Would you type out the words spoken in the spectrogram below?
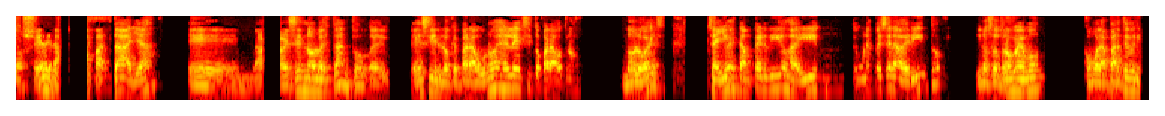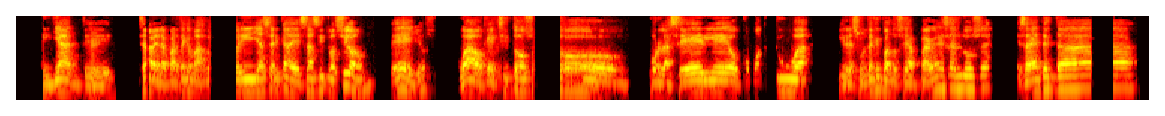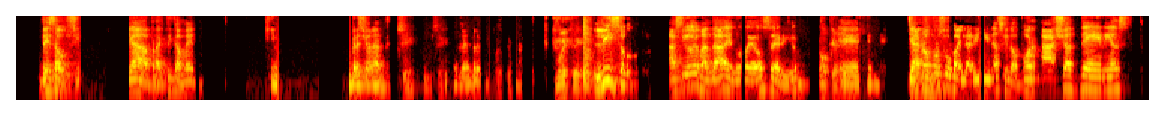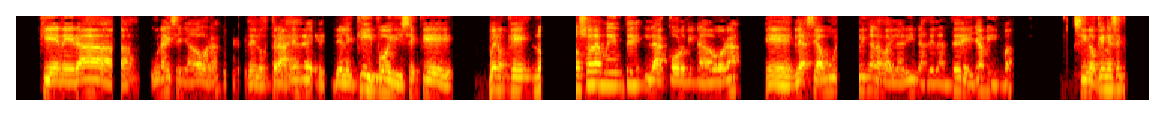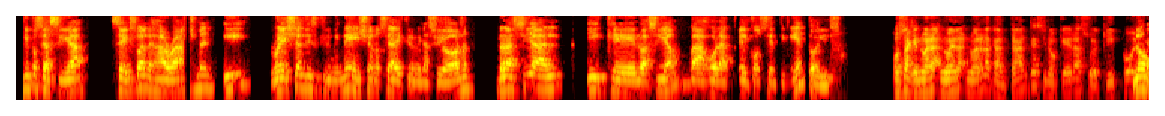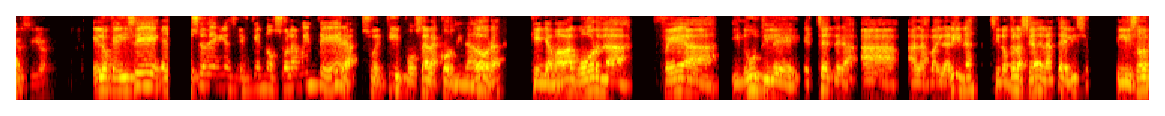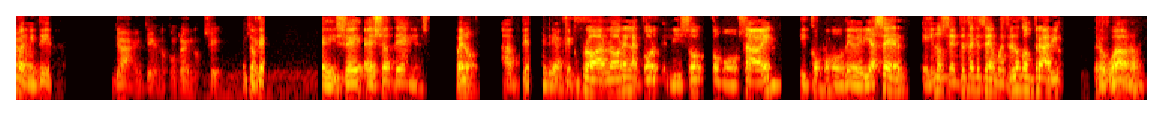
no sé, de la pantalla, eh, a veces no lo es tanto. Eh, es decir, lo que para uno es el éxito, para otros no lo es. O sea, ellos están perdidos ahí en una especie de laberinto y nosotros vemos como la parte brillante, ¿sabes? La parte que más brilla acerca de esa situación de ellos. ¡Wow! ¡Qué exitoso por la serie o cómo actúa! Y resulta que cuando se apagan esas luces, esa gente está desahuciada prácticamente. Impresionante. Sí, sí. Muy triste. Liso ha sido demandada de nuevo, Sergio. Okay. Eh, ya no por su bailarina, sino por Asha Daniels, quien era una diseñadora de los trajes del equipo y dice que, bueno, que no, solamente la coordinadora eh, le hacía bullying a las bailarinas delante de ella misma, sino que en ese equipo se hacía sexual harassment y racial discrimination, o sea, discriminación racial y que lo hacían bajo el consentimiento del hijo. O sea, que no era, no era, no era la cantante, sino que era su equipo el que hacía. Eh, lo que dice el Daniels es que no solamente era su equipo, o sea, la coordinadora, quien llamaba gorda, fea, inútiles, etcétera, a, las bailarinas, sino que lo hacía delante de Lizo. Y Lizo lo permitía. Ya, entiendo, comprendo, sí. Lo que dice Esha Daniels. Bueno, ah, tendría que probarlo ahora en la corte. Lizo, como saben, y como debería ser, es inocente hasta que se demuestre lo contrario, pero wow, ¿no?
